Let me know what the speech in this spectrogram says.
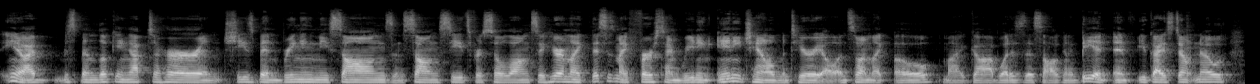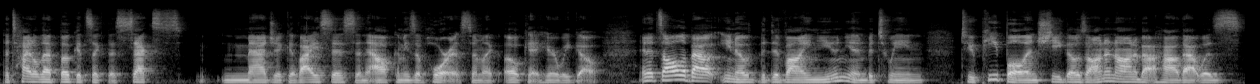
you know, I've just been looking up to her and she's been bringing me songs and song seeds for so long. So here I'm like, this is my first time reading any channeled material. And so I'm like, oh my God, what is this all going to be? And, and if you guys don't know the title of that book, it's like the sex magic of Isis and the alchemies of Horus. So I'm like, okay, here we go. And it's all about, you know, the divine union between two people. And she goes on and on about how that was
